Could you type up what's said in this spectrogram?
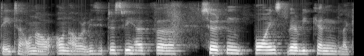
data on our on our visitors. We have uh, certain points where we can like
